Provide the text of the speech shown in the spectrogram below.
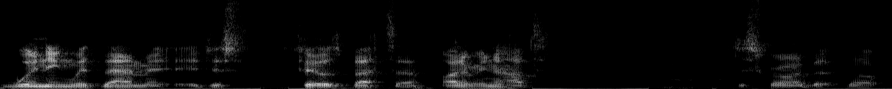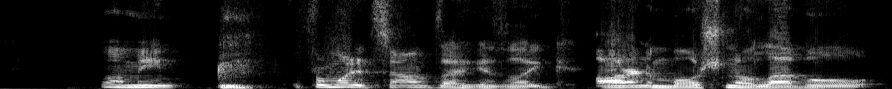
winning with them, it, it just feels better. I don't really know how to describe it, but well i mean from what it sounds like is like on an emotional level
